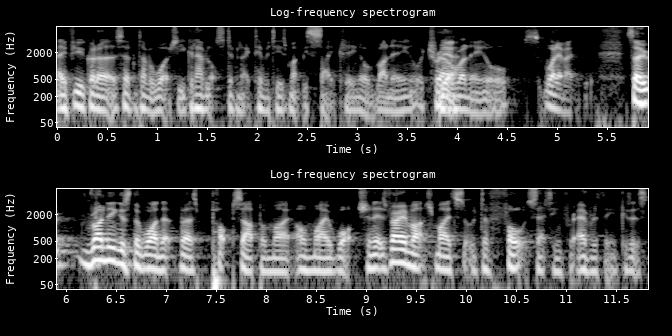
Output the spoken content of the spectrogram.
if you've got a certain type of watch, you can have lots of different activities. It might be cycling or running or trail yeah. running or whatever. So running is the one that first pops up on my on my watch, and it's very much my sort of default setting for everything because it's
